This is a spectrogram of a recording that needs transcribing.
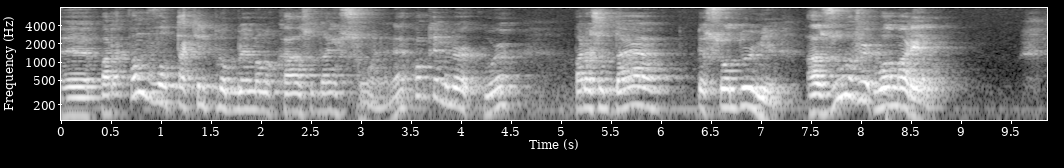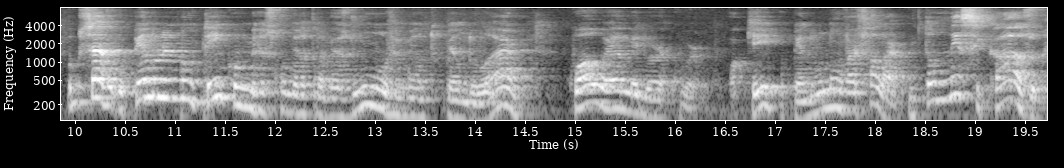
é, para... Vamos voltar aquele problema no caso da insônia, né? Qual que é a melhor cor para ajudar a pessoa a dormir? Azul ou amarelo? Observe, o pêndulo não tem como me responder através de um movimento pendular qual é a melhor cor ok? O pêndulo não vai falar. Então, nesse caso,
